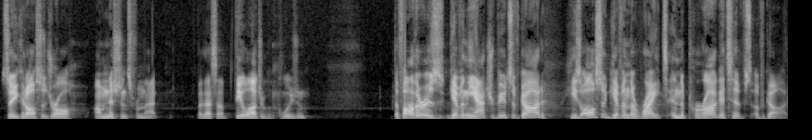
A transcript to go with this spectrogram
So you could also draw omniscience from that, but that's a theological conclusion. The Father is given the attributes of God, he's also given the rights and the prerogatives of God.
